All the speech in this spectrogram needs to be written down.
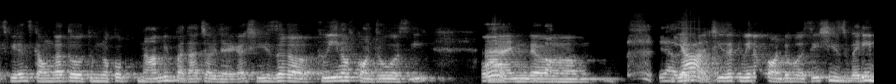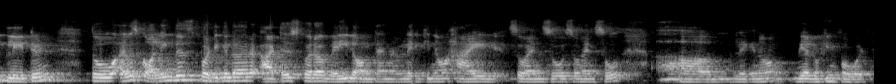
experience कहूँगा तो तुम लोग को नाम भी पता चल जाएगा. She's a queen of controversy. Oh. And um, yeah, yeah she's a queen of controversy. She's very blatant. So I was calling this particular artist for a very long time. I'm like, you know, hi, so and so, so and so. Um, like, you know, we are looking forward.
